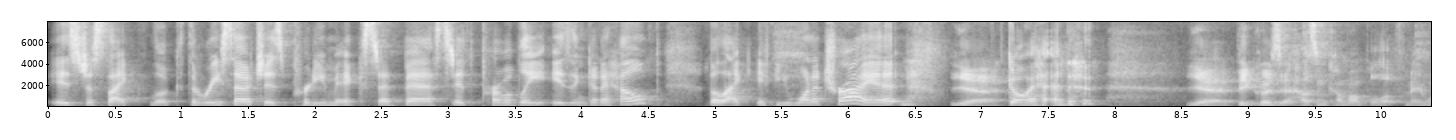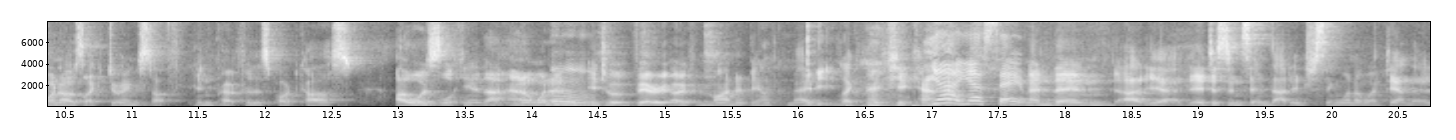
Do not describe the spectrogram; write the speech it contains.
is just like, look, the research is pretty mixed at best. It probably isn't going to help, but like if you want to try it, yeah, go ahead. Yeah, because it hasn't come up a lot for me when I was like doing stuff in prep for this podcast. I was looking at that and I went mm. into a very open minded, being like, maybe, like maybe it can. Yeah, help. yeah, same. And then, uh, yeah, it just didn't seem that interesting when I went down there.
